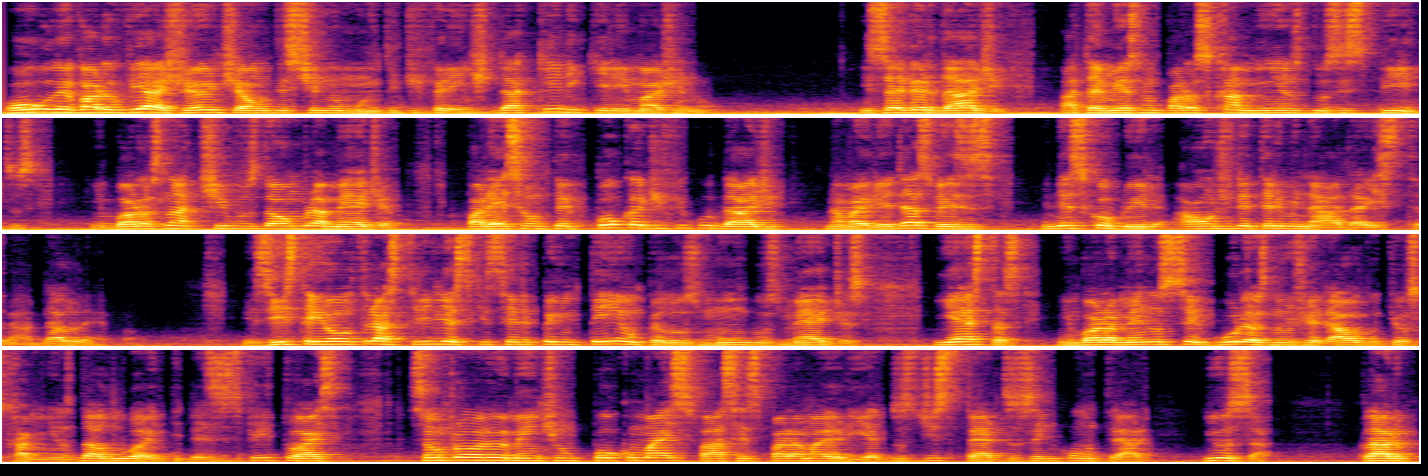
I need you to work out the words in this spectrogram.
ou levar o viajante a um destino muito diferente daquele que ele imaginou. Isso é verdade até mesmo para os caminhos dos espíritos, embora os nativos da Umbra Média pareçam ter pouca dificuldade, na maioria das vezes, em descobrir aonde determinada estrada leva. Existem outras trilhas que serpenteiam pelos mundos médios, e estas, embora menos seguras no geral do que os caminhos da lua e trilhas espirituais, são provavelmente um pouco mais fáceis para a maioria dos despertos encontrar e usar. Claro,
